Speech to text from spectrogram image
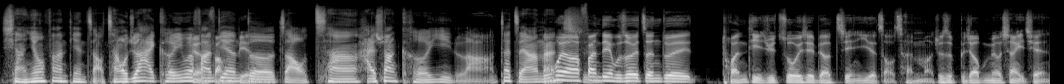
想用饭店早餐，我觉得还可以，因为饭店的早餐还算可以啦。再怎样难吃，不会啊，饭店不是会针对团体去做一些比较简易的早餐嘛？就是比较没有像以前，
